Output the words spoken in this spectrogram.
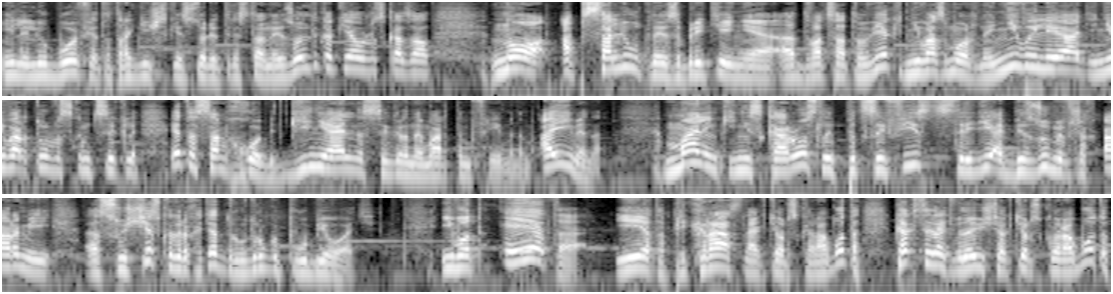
или любовь, это трагическая история Тристана и Изольды, как я уже сказал. Но абсолютное изобретение э, 20 века, невозможное ни в Илиаде, ни в Артуровском цикле, это сам Хоббит, гениально сыгранный Мартином Фрименом. А именно, маленький низкорослый пацифист среди обезумевших армий э, существ, которые хотят друг друга поубивать. И вот это, и это прекрасная актерская работа. Как сыграть выдающуюся актерскую работу,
